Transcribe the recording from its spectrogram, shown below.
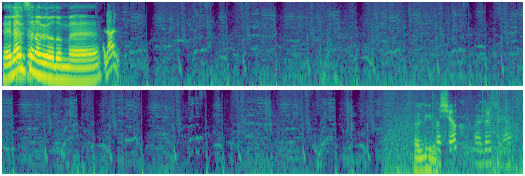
Helal Yok be. sana be oğlum be. Helal. Öldü gibi. Taş yok. Öldürürsün ya.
